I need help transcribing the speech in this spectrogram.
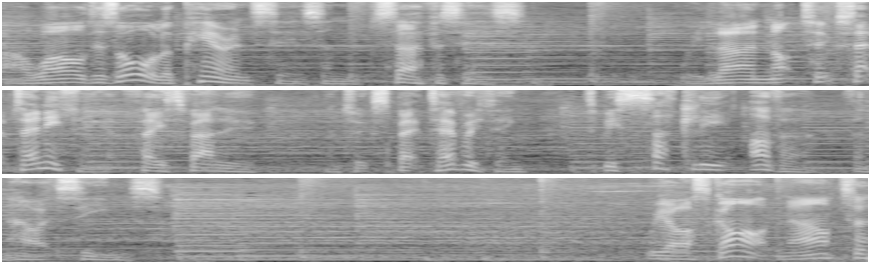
Our world is all appearances and surfaces. We learn not to accept anything at face value and to expect everything to be subtly other than how it seems. We ask art now to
